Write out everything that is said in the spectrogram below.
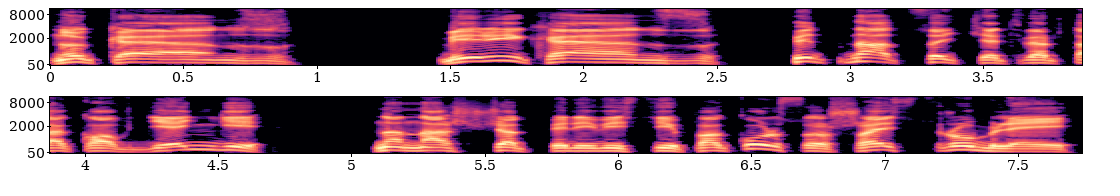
Ну, Кэнз, бери Кэнз, пятнадцать четвертаков деньги, на наш счет перевести по курсу шесть рублей»,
